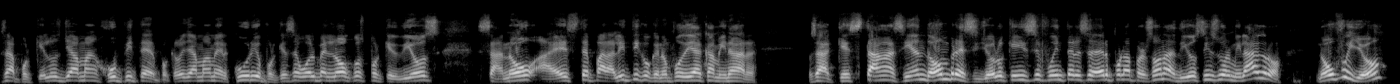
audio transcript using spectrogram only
O sea, ¿por qué los llaman Júpiter? ¿Por qué los llaman Mercurio? ¿Por qué se vuelven locos? Porque Dios sanó a este paralítico que no podía caminar. O sea, ¿qué están haciendo, hombres? Si yo lo que hice fue interceder por la persona, Dios hizo el milagro. No fui yo.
